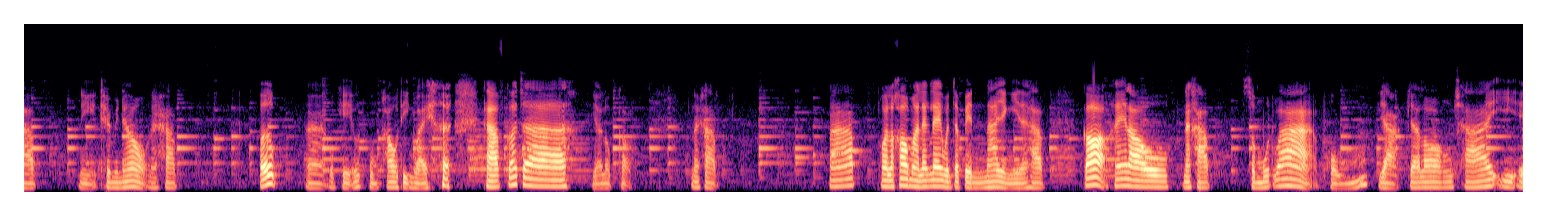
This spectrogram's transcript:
ครับ นี่ terminal นะครับปุ๊บ อ่า โอเคอผมเข้าทิ้งไว้ ครับ ก็จะเดี๋ยวลบก่อนนะครับปั๊บ พอเราเข้ามาแรก ๆ มันจะเป็นหน้าอย่างนี้นะครับ ก็ให้เรานะครับ สมมุติว่าผมอยากจะลองใช้ EA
